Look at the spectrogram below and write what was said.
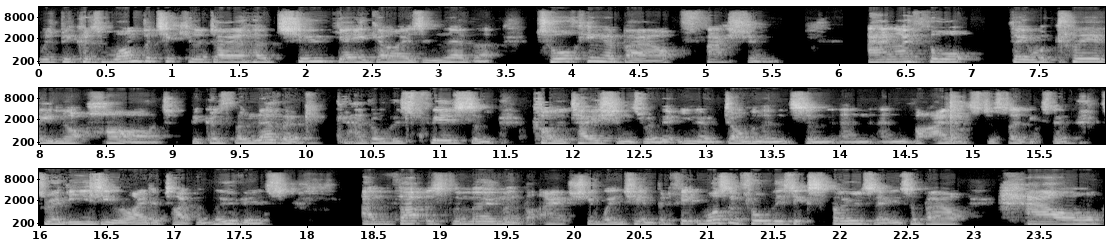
was because one particular day I heard two gay guys in leather talking about fashion. And I thought, they were clearly not hard because the leather had all these fearsome connotations with it, you know, dominance and, and, and violence to a certain extent through the Easy Rider type of movies. And that was the moment that I actually went in. But if it wasn't for all these exposes about how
